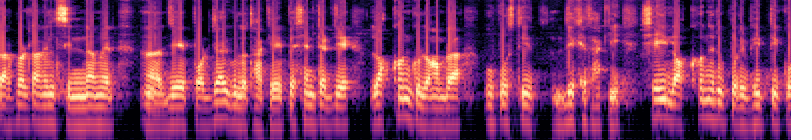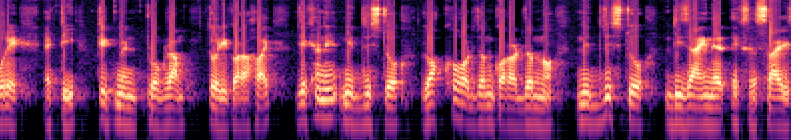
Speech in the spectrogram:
কার্পাল টানেল সিন্ড্রামের যে পর্যায়গুলো থাকে পেশেন্টের যে লক্ষণগুলো আমরা উপস্থিত দেখে থাকি, সেই লক্ষণের উপরে ভিত্তি করে একটি ট্রিটমেন্ট প্রোগ্রাম তৈরি করা হয়, যেখানে নির্দিষ্ট লক্ষ্য অর্জন করার জন্য নির্দিষ্ট ডিজাইনের এক্সারসাইজ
